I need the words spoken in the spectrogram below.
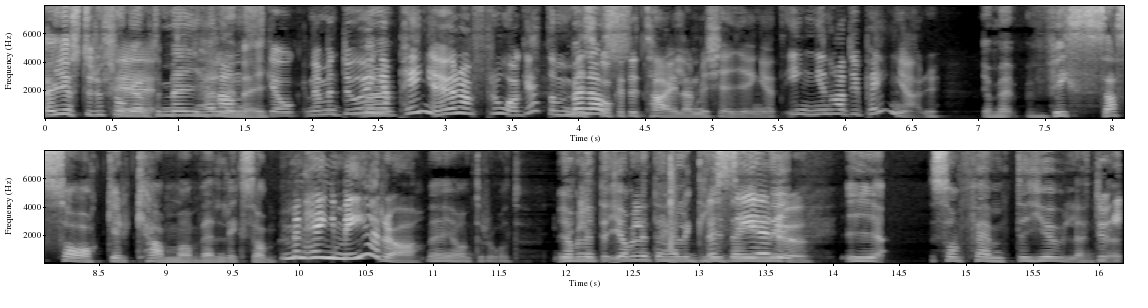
Ja, just det, du frågar Eh, inte mig heller. han Nej. Åka, nej men du har Nej. inga pengar, jag har redan frågat om Men vi ska alltså- åka till Thailand med tjejgänget. Ingen hade ju pengar. Ja, men vissa saker kan man väl liksom... Men häng med då! Nej, jag har inte råd. Jag vill inte, jag vill inte heller glida in i, i som femte hjulet. Du nu. är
